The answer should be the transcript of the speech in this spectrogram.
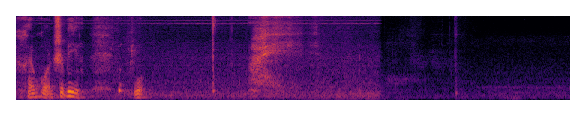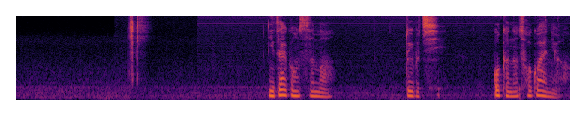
还给我治病，我，唉。你在公司吗？对不起，我可能错怪你了。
